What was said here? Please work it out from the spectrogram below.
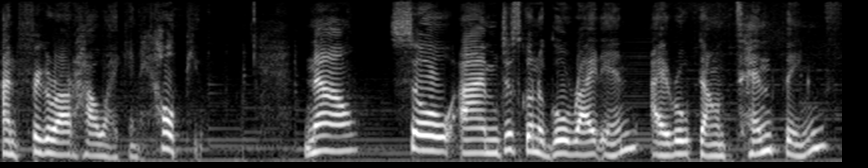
and figure out how I can help you. Now, so I'm just to go right in. I wrote down 10 things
